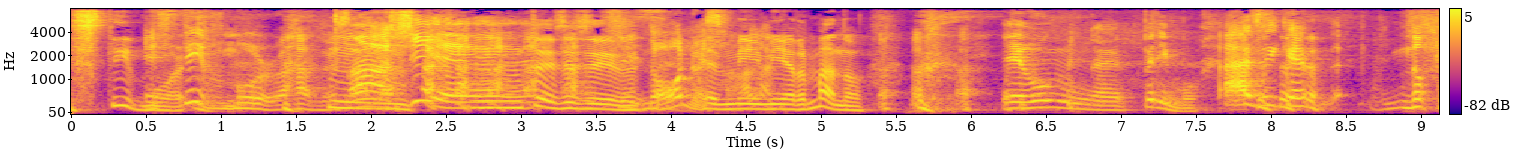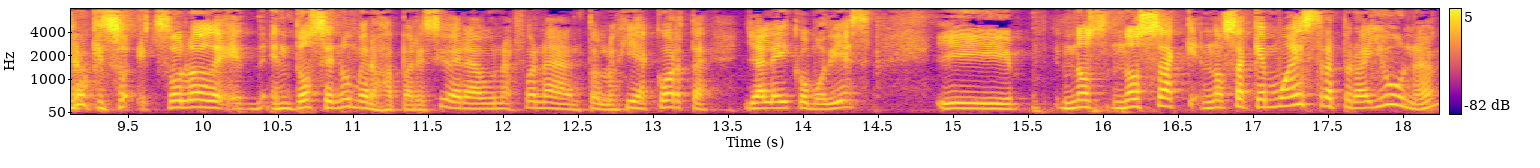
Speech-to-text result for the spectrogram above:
Steve es Moore. Steve Moore. no es Ah, sí, eh, Mm, sí, sí, sí. No, no es mi, Alan. mi hermano. es un eh, primo. Así que no creo que so- solo en, en 12 números apareció, era una, fue una antología corta, ya leí como 10 y no, no, saqué, no saqué muestra, pero hay una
